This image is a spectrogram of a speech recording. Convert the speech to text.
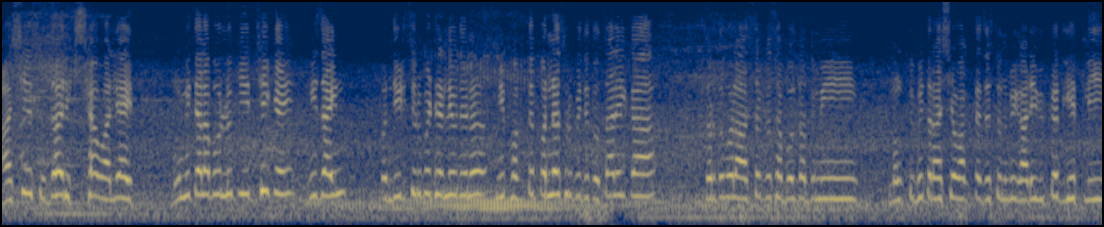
असे सुद्धा रिक्षावाले आहेत. मग मी त्याला बोललो की ठीक आहे मी जाईन. पण दीडशे रुपये ठरले होते ना मी फक्त पन्नास रुपये देतो. चालेल का? तर तुम्हाला असं कसं बोलता तुम्ही? मग तुम्ही तर असे वागता जसं तुम्ही गाडी विकत घेतली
